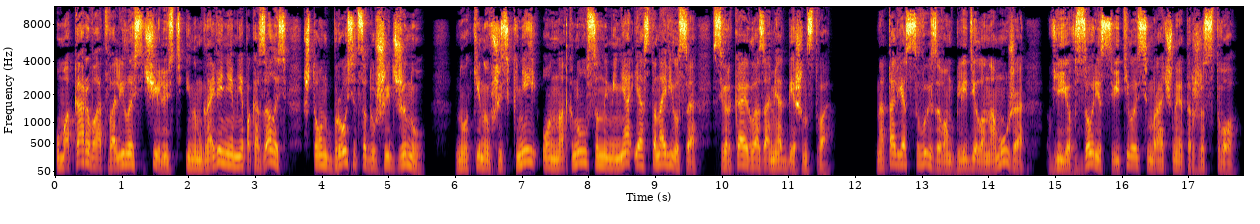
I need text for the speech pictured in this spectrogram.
У Макарова отвалилась челюсть, и на мгновение мне показалось, что он бросится душить жену. Но, кинувшись к ней, он наткнулся на меня и остановился, сверкая глазами от бешенства. Наталья с вызовом глядела на мужа, в ее взоре светилось мрачное торжество.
